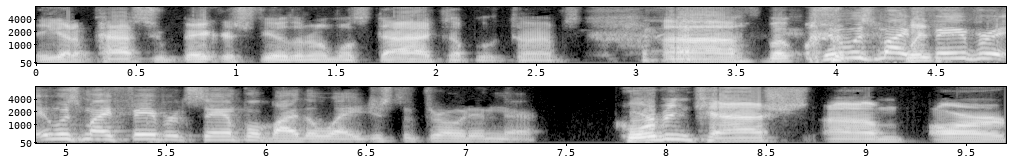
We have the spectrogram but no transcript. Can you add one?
And you got to pass through Bakersfield and almost die a couple of times. Uh, but It was my when- favorite. It was my favorite sample, by the way, just to throw it in there. Corbin Cash um, are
